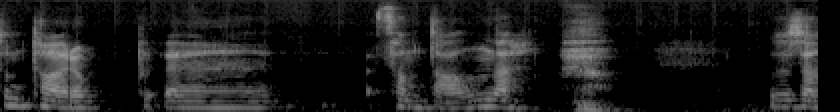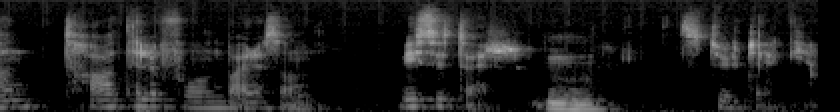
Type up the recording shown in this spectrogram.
som tar opp eh, samtalen, da. Ja. Og så sa han ta telefonen bare sånn hvis du tør. mm. Så turte jeg ikke.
